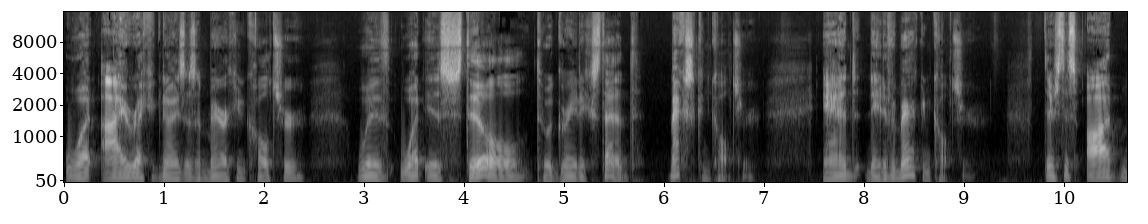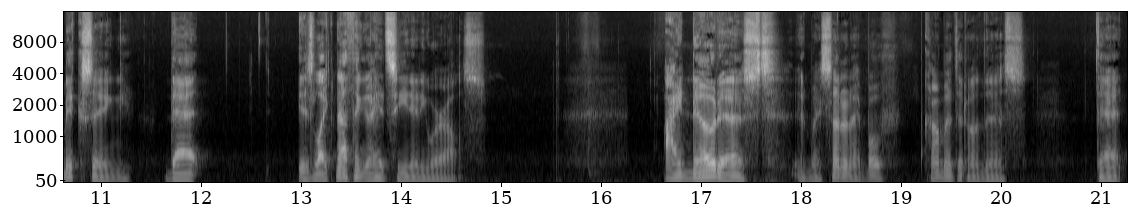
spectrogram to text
what I recognize as American culture with what is still, to a great extent, Mexican culture and Native American culture. There's this odd mixing that is like nothing I had seen anywhere else. I noticed, and my son and I both commented on this, that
